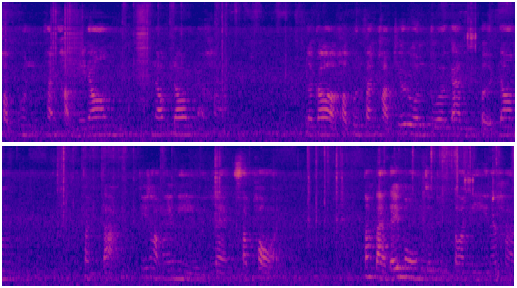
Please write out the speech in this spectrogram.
ขอบคุณแฟนคลับในด้อมนอกด้อมนะคะ แล้วก็ขอบคุณแฟนคลับที่รวมตัวกันเปิดด้อมต่างๆ ที่ทำให้มีแรงซัพพอร์ตตั้งแต่ได้มงจนถึงตอนนี้นะคะ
